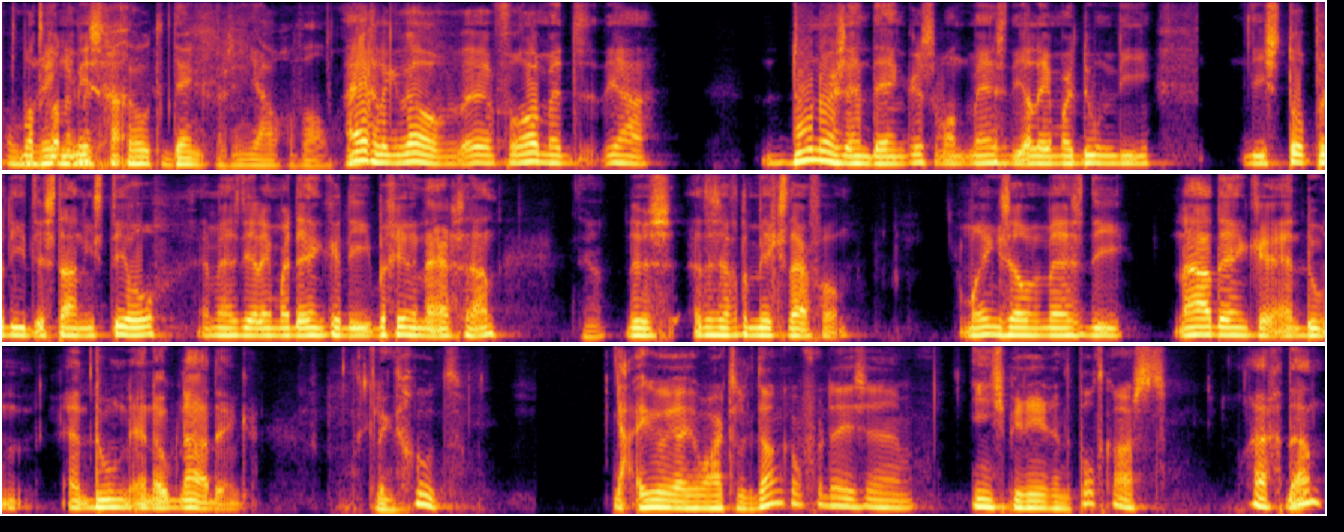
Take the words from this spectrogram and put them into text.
Wat, wat kan er misgaan? grote denkers in jouw geval. Eigenlijk wel. Eh, vooral met ja, doeners en denkers. Want mensen die alleen maar doen, die, die stoppen, die staan niet stil. En mensen die alleen maar denken, die beginnen nergens aan. Ja. Dus het is echt een mix daarvan. Omring jezelf met mensen die nadenken en doen. En doen en ook nadenken. Klinkt goed. Ja, ik wil je heel hartelijk danken voor deze inspirerende podcast. Graag gedaan.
